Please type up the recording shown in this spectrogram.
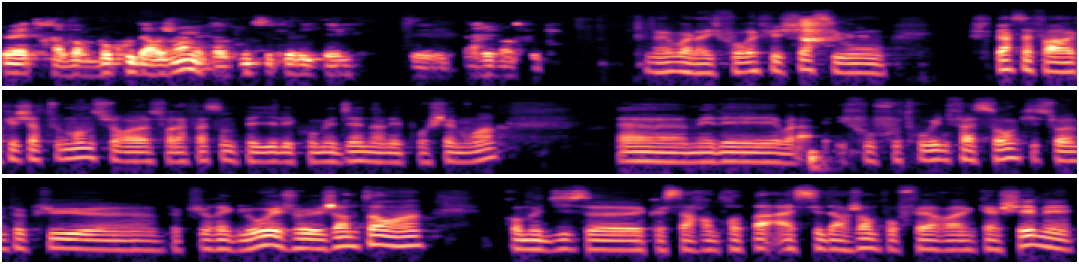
peux être, avoir beaucoup d'argent, mais tu n'as aucune sécurité. arrive un truc. Ben voilà, il faut réfléchir si vous. J'espère que ça fera réfléchir tout le monde sur, euh, sur la façon de payer les comédiennes dans les prochains mois. Euh, mais les, voilà, il faut, trouver une façon qui soit un peu plus, euh, un peu plus réglo. Et j'entends hein, qu'on me dise que ça rentre pas assez d'argent pour faire un cachet, mais,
